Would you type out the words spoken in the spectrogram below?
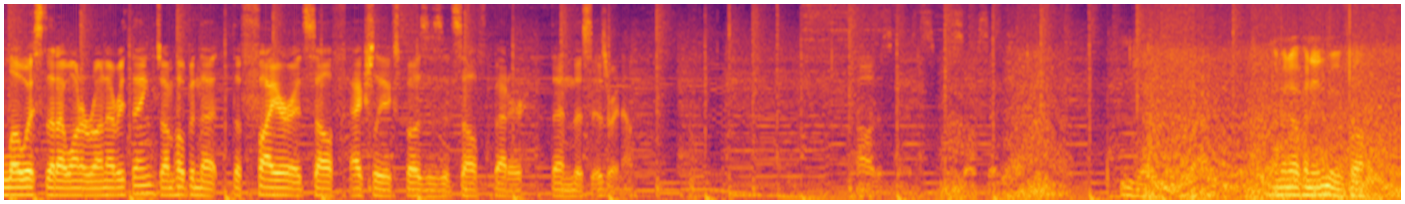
lowest that I want to run everything. So I'm hoping that the fire itself actually exposes itself better than this is right now. Oh, this is so sick. Let me know if I need to move.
